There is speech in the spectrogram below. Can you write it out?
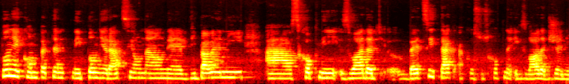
plne kompetentní, plne racionálne vybavení a schopní zvládať veci tak, ako sú schopné ich zvládať ženy.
